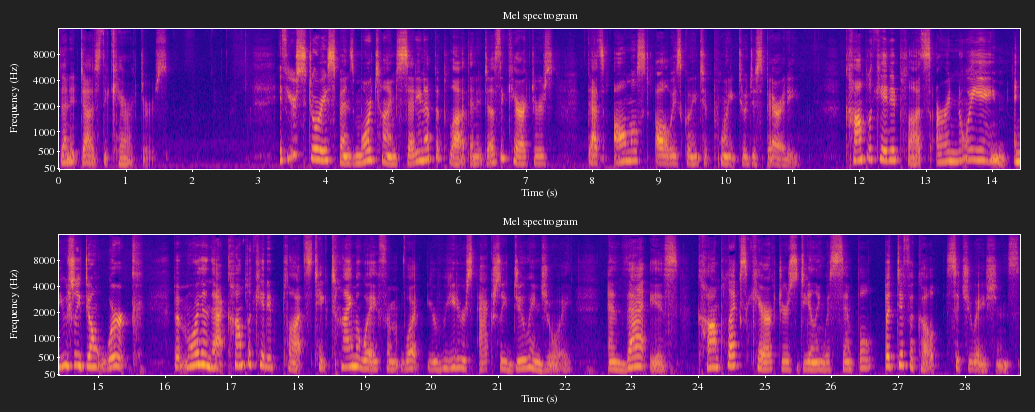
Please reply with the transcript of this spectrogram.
than it does the characters. If your story spends more time setting up the plot than it does the characters, that's almost always going to point to a disparity. Complicated plots are annoying and usually don't work. But more than that, complicated plots take time away from what your readers actually do enjoy, and that is complex characters dealing with simple but difficult situations.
